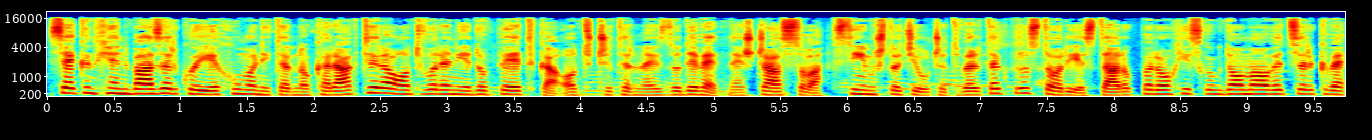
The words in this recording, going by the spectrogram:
Second hand bazar koji je humanitarnog karaktera otvoren je do petka od 14 do 19 časova, s tim što će u četvrtak prostorije starog parohijskog doma ove crkve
